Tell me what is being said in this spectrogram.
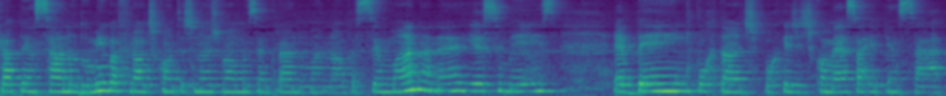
para pensar no domingo, afinal de contas nós vamos entrar numa nova semana, né? E esse mês é bem importante porque a gente começa a repensar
